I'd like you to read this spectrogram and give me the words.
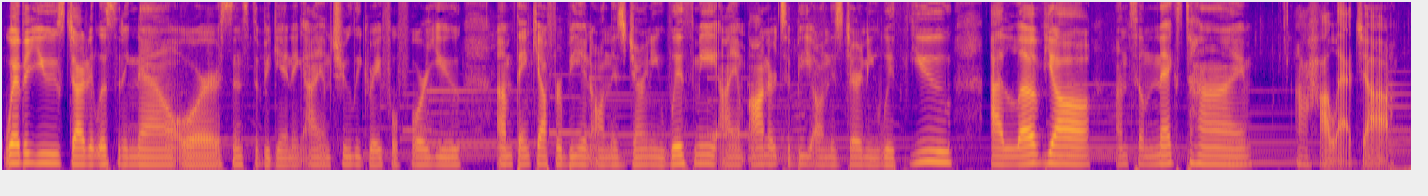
whether you started listening now or since the beginning, I am truly grateful for you. Um, thank y'all for being on this journey with me. I am honored to be on this journey with you. I love y'all. Until next time. I'll holla at y'all.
